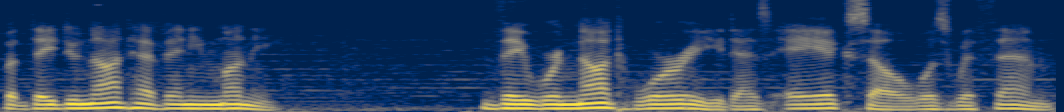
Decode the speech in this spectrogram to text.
but they do not have any money. They were not worried as AXL was with them.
